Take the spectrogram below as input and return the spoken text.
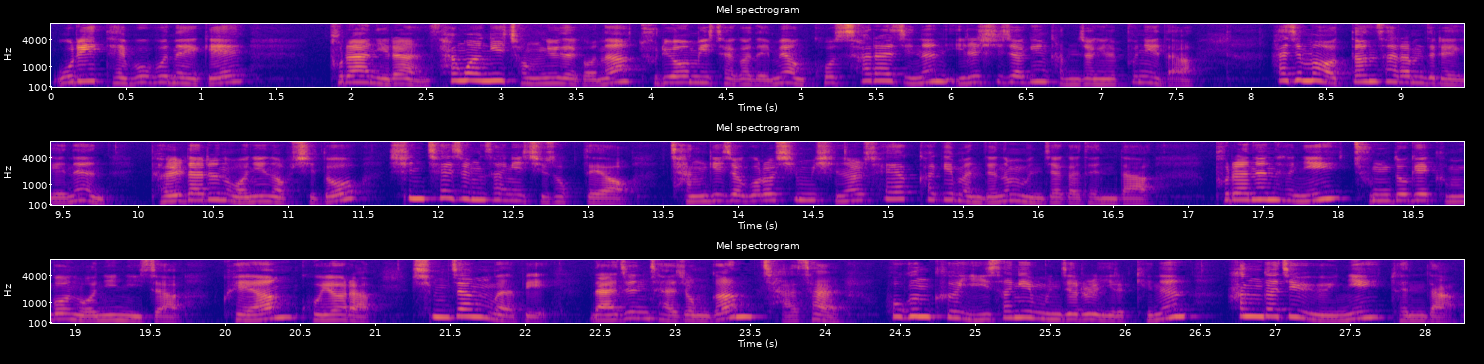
우리 대부분에게 불안이란 상황이 정리되거나 두려움이 제거되면 곧 사라지는 일시적인 감정일 뿐이다. 하지만 어떤 사람들에게는 별다른 원인 없이도 신체 증상이 지속되어 장기적으로 심신을 쇠약하게 만드는 문제가 된다. 불안은 흔히 중독의 근본 원인이자 궤양, 고혈압, 심장마비, 낮은 자존감, 자살 혹은 그 이상의 문제를 일으키는 한 가지 요인이 된다.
